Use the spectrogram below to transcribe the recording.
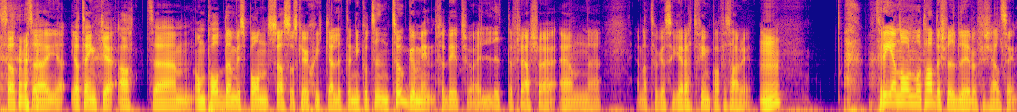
Så att, eh, jag, jag tänker att eh, om podden vi sponsrar så ska vi skicka lite nikotintuggummin, för det tror jag är lite fräschare än, eh, än att tugga cigarettfimpar för Sarri. Mm. 3-0 mot Huddersfield blir det för Chelsea, om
